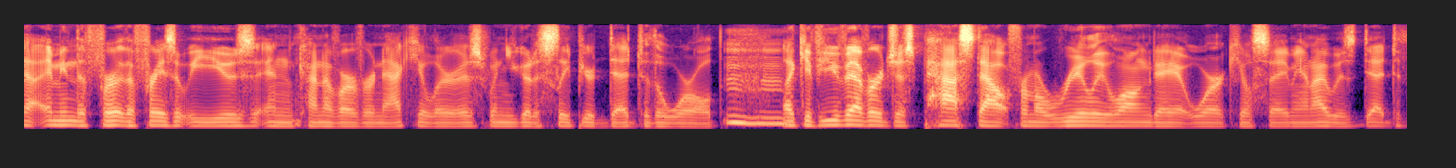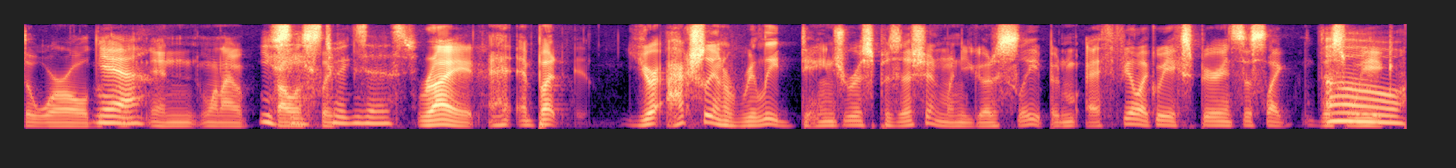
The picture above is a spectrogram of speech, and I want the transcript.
i mean the fir- the phrase that we use in kind of our vernacular is when you go to sleep you're dead to the world Mm-hmm. like if you've ever just passed out from a really long day at work you'll say man i was dead to the world Yeah. and when i You fell cease asleep to exist. right and- and- but you're actually in a really dangerous position when you go to sleep and i feel like we experienced this like this oh, week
